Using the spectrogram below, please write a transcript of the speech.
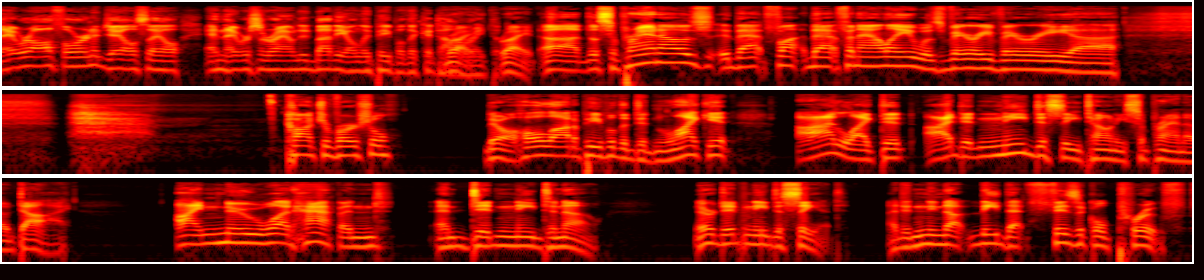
they were all four in a jail cell, and they were surrounded by the only people that could tolerate right, them. Right. Uh, the Sopranos. That fu- that finale was very very uh, controversial. There were a whole lot of people that didn't like it. I liked it. I didn't need to see Tony Soprano die. I knew what happened and didn't need to know, or didn't need to see it. I didn't need, not need that physical proof.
